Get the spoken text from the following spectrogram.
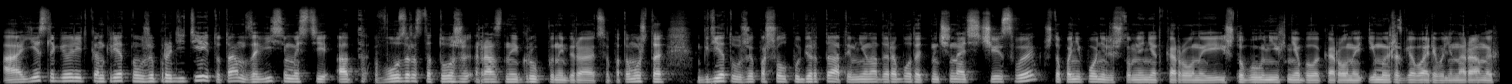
А если говорить конкретно уже про детей, то там в зависимости от возраста тоже разные группы набираются. Потому что где-то уже пошел пубертат, и мне надо работать, начинать с ЧСВ, чтобы они поняли, что у меня нет короны, и чтобы у них не было короны, и мы разговаривали на равных.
